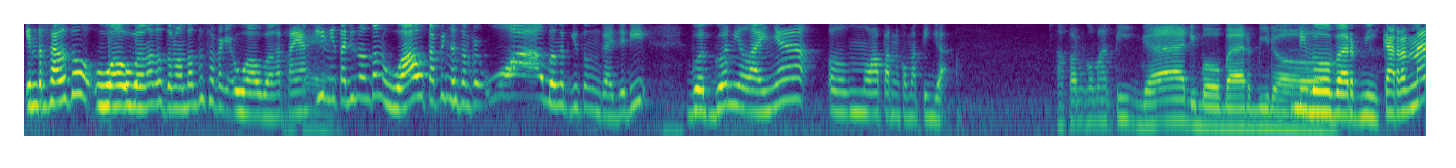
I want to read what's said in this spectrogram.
Interstellar tuh wow banget waktu nonton tuh sampai kayak wow banget. Nah yang Oke. ini tadi nonton wow tapi nggak sampai wow banget gitu enggak. Jadi buat gue nilainya em, 8,3 8,3 di bawah Barbie dong. di bawah Barbie karena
